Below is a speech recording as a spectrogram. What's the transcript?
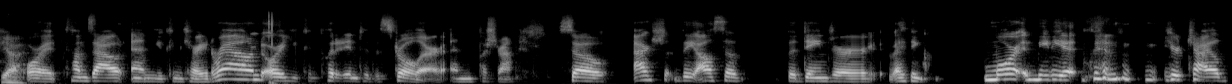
yeah. or it comes out and you can carry it around or you can put it into the stroller and push it around so actually the also the danger i think more immediate than your child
